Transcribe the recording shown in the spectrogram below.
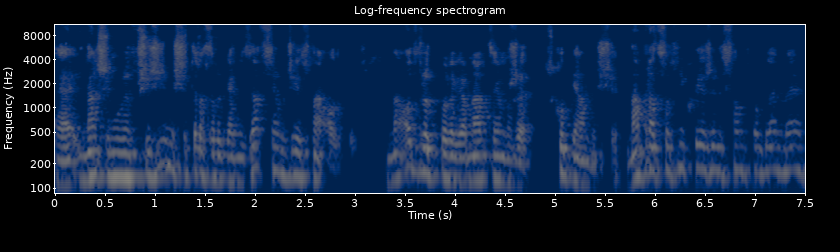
E, inaczej mówiąc, przyjrzyjmy się teraz organizacjom, gdzie jest na odwrót. Na odwrót polega na tym, że skupiamy się na pracowniku, jeżeli są problemy,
